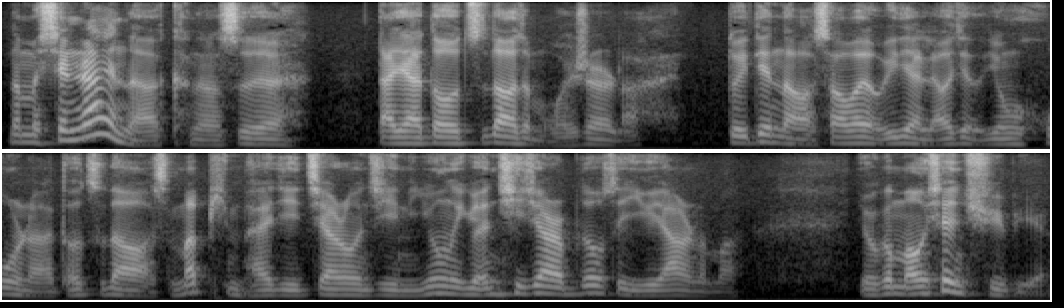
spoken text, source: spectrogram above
那么现在呢，可能是大家都知道怎么回事了。对电脑稍微有一点了解的用户呢，都知道什么品牌机、兼容机，你用的元器件不都是一个样的吗？有个毛线区别。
